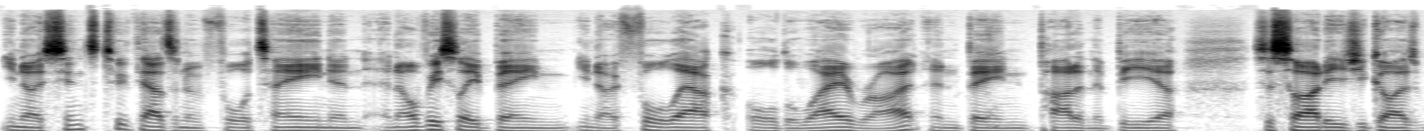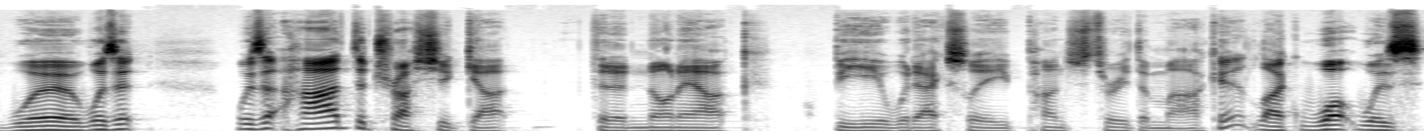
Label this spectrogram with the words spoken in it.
you know since 2014, and and obviously being you know full alc all the way, right, and being part of the beer society as you guys were. Was it was it hard to trust your gut that a non alc beer would actually punch through the market? Like, what was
